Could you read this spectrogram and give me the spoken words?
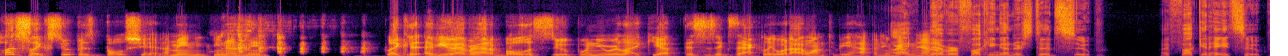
Plus, like soup is bullshit. I mean, you know what I mean? like, have you ever had a bowl of soup when you were like, "Yep, this is exactly what I want to be happening right now. I've now"? never fucking understood soup. I fucking hate soup.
